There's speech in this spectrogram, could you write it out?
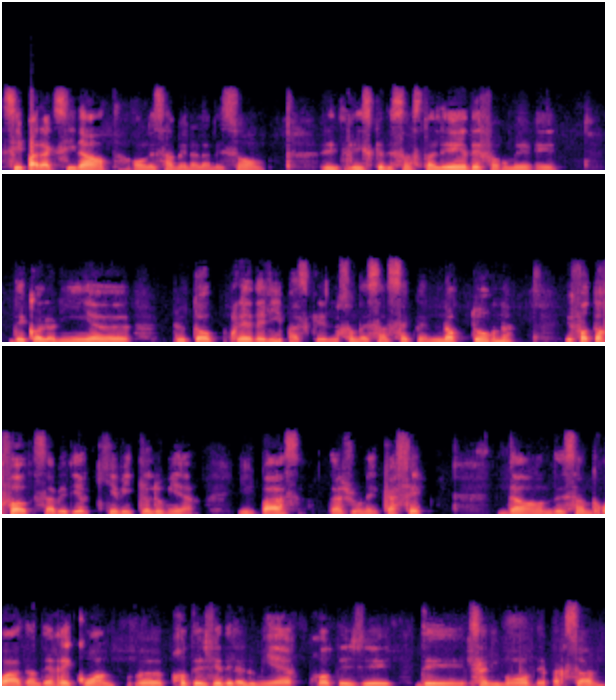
si par accident on les amène à la maison, risquent de s'installer, de former des colonies euh, plutôt près des lits parce qu'ils sont des insectes nocturnes et photophobes. Ça veut dire qu'ils évitent la lumière. Ils passent la journée cachée dans des endroits, dans des recoins euh, protégés de la lumière, protégés des animaux, des personnes,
